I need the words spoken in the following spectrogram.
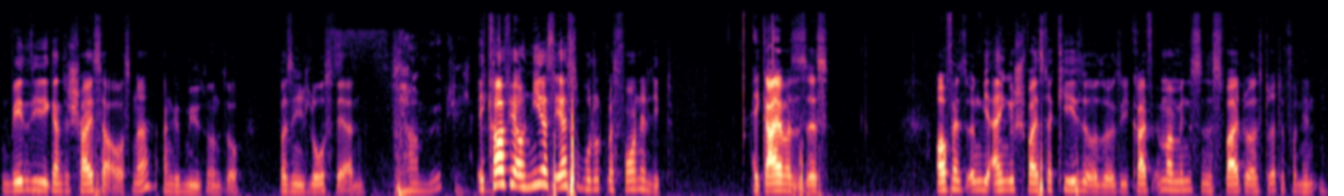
Dann wählen sie die ganze Scheiße aus, ne? An Gemüse und so. Weil sie nicht loswerden. Ja, möglich. Ich kaufe ja auch nie das erste Produkt, was vorne liegt. Egal was es ist. Auch wenn es irgendwie eingeschweißter Käse oder so ist. Ich greife immer mindestens das zweite oder das dritte von hinten.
